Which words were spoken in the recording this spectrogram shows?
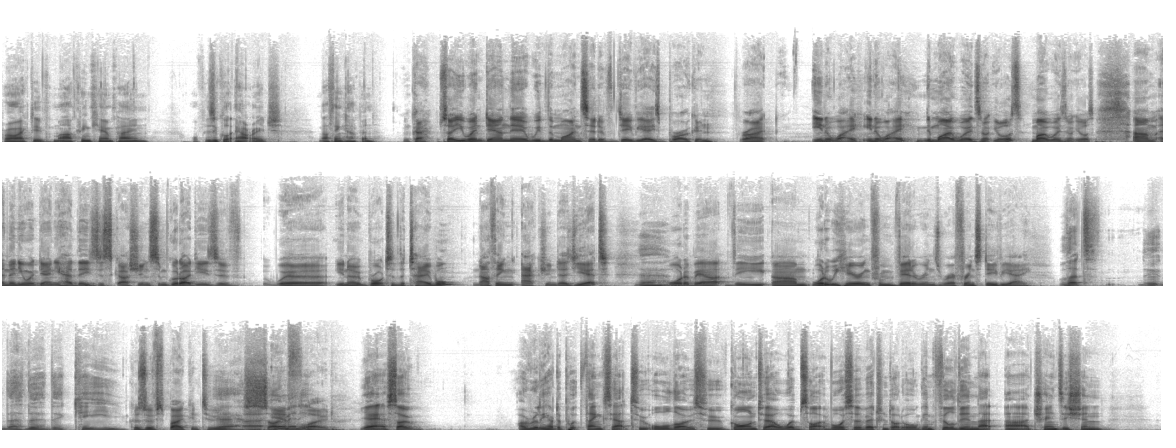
proactive marketing campaign or physical outreach, nothing happened. Okay, so you went down there with the mindset of DVA's broken, right? In a way, in a way. My words, not yours. My words, not yours. Um, and then you went down. You had these discussions. Some good ideas of were you know brought to the table. Nothing actioned as yet. Yeah. What about the? Um, what are we hearing from veterans reference DVA? Well, that's the, the, the, the key Because we've spoken to Yeah, uh, so many. Yeah, so I really have to put thanks out to all those who've gone to our website, voiceofveteran.org, and filled in that uh, transition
